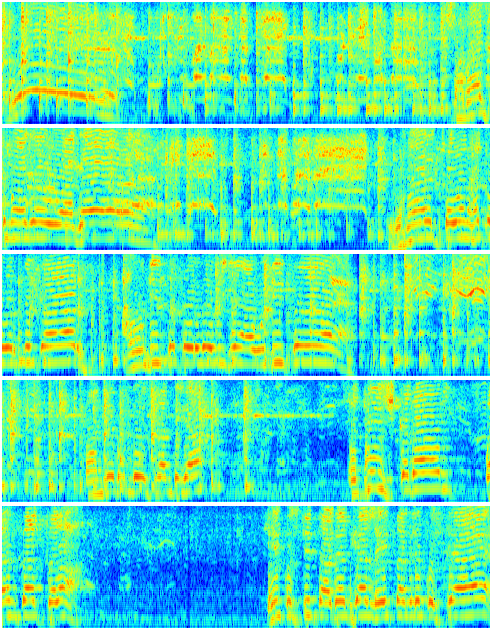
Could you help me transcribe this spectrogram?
हो. शाबास माझ्या विनायक चव्हाण हात वरती औंडीचं पोरग विजय औंडीच पांढरे बंधू विश्रांती घ्या. सतीश कदम पंचात चला ही कुस्ती ताब्यात घ्या लई चांगली कुस्ती आहे.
